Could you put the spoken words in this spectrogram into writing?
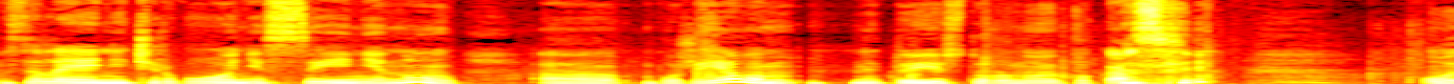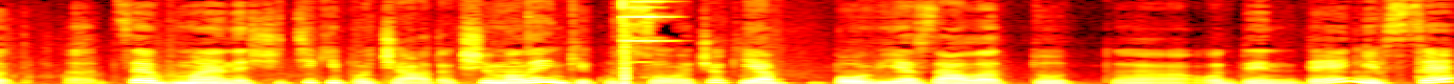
Зелені, червоні, сині. Ну, боже, я вам не тою стороною показую. От, це в мене ще тільки початок, ще маленький кусочок. Я пов'язала тут е, один день і все.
